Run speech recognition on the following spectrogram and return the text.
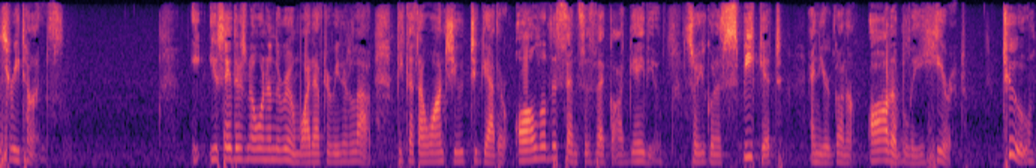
three times. You say there's no one in the room. Why'd I have to read it aloud? Because I want you to gather all of the senses that God gave you. So you're going to speak it and you're going to audibly hear it. Two,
